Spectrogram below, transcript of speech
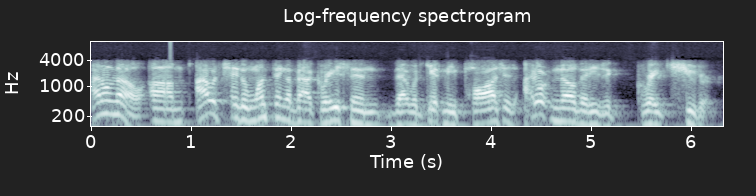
I don't know. Um, I would say the one thing about Grayson that would give me pause is I don't know that he's a great shooter.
